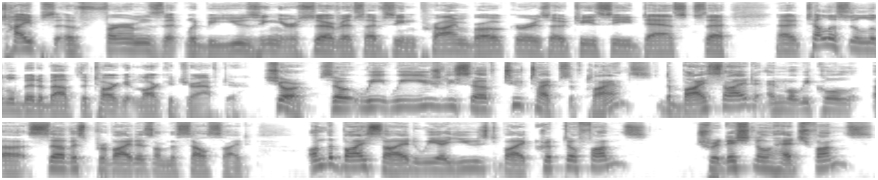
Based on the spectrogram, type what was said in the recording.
types of firms that would be using your service. I've seen prime brokers, OTC desks. Uh, uh, tell us a little bit about the target market you're after. Sure. So we, we usually serve two types of clients the buy side and what we call uh, service providers on the sell side. On the buy side, we are used by crypto funds, traditional hedge funds.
